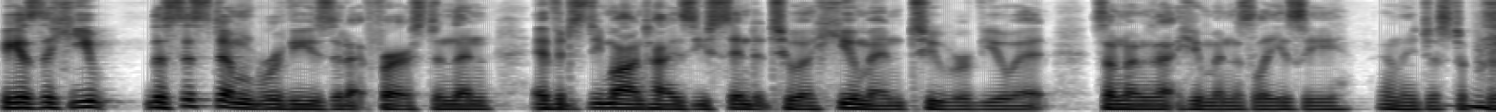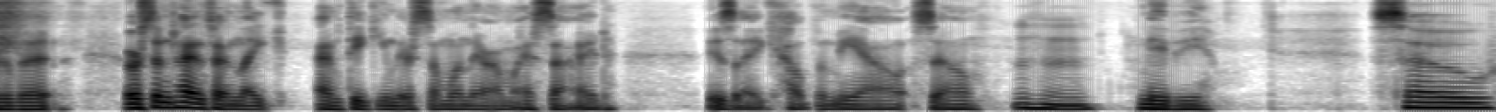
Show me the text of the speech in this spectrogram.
Because the hu- the system reviews it at first, and then if it's demonetized, you send it to a human to review it. Sometimes that human is lazy and they just approve it, or sometimes I'm like I'm thinking there's someone there on my side who's like helping me out. So mm-hmm. maybe So,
